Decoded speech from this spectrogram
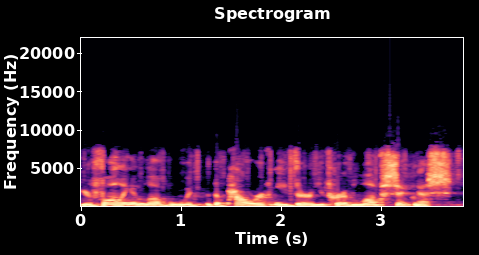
You're falling in love with the power of ether. You've heard of love sickness.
